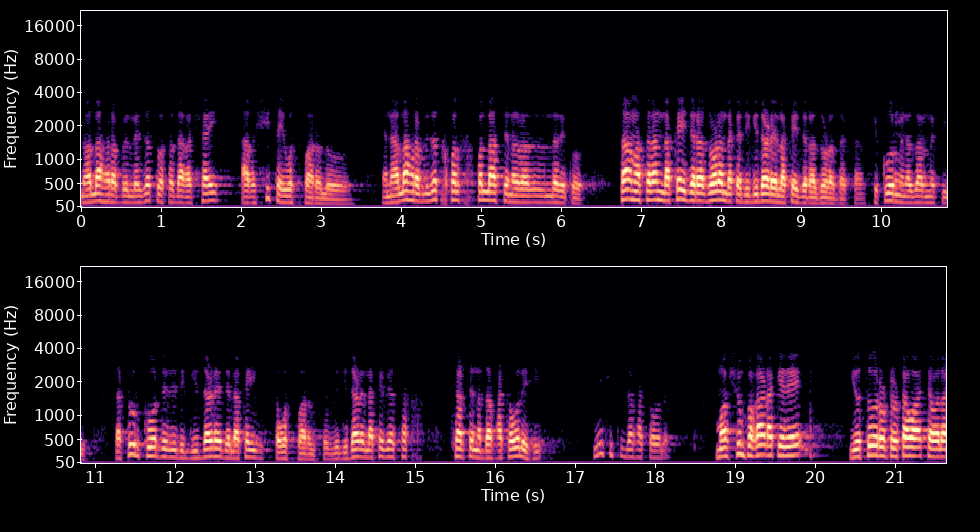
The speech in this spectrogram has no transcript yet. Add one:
نو الله رب العزت ورته دغه شی هغه شي ته یې وسپارلو یعنې الله رب العزت خپل خپل لاس ترې لرې کړو تا مثلا لکۍ دې راځوړنده کړه د ګیدړې لکۍ دې راځوړنده کړه چې کور مې نظر نه شي دا ټول کور دې د ګیدړې د لکۍ ته وسپارل شو د ګیدړې لکۍ بیا څه شرط نه دفع کولی شي نشي څه دفع کولی ماشوم په غاړه کې دی یو تور ټوټه واچوله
